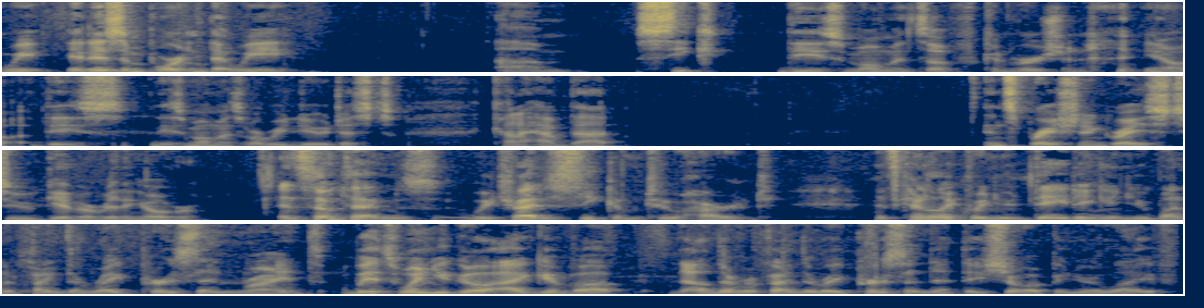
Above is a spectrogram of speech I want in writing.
we it is important that we um, seek these moments of conversion. you know, these these moments where we do just kind of have that inspiration and grace to give everything over. And sometimes we try to seek them too hard. It's kind of like when you're dating and you want to find the right person. Right. It's, it's when you go, I give up. I'll never find the right person that they show up in your life.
